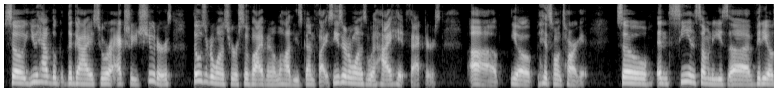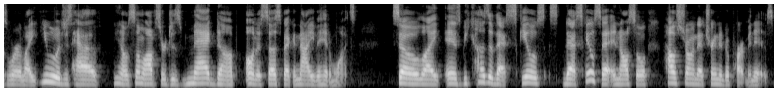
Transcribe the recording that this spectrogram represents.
So you have the, the guys who are actually shooters. Those are the ones who are surviving a lot of these gunfights. These are the ones with high hit factors, uh, you know, hits on target. So, and seeing some of these uh, videos where like you would just have, you know, some officer just mag dump on a suspect and not even hit him once. So like, and it's because of that skills, that skill set, and also how strong that training department is.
